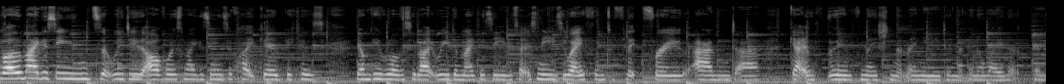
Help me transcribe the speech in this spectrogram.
Well, the magazines that we do, the Our Voice magazines, are quite good because young people obviously like reading magazines, so it's an easy way for them to flick through and uh, get the information that they need in, in, a way that they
